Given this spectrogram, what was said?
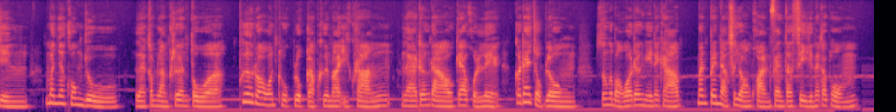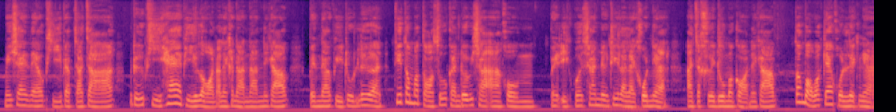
คิน มันยังคงอยู่ และกำลังเคลื่อนตัว เพื่อรอวันถูกปลุกกลับคืนมาอีกครั้ง และเรื่องราวแก้วขนเหล็กก็ได้จบลง ซึ่งจะบอกว่าเรื่องนี้นะครับ มันเป็นหนังสยองขวัญแฟนตาซีนะครับผม ไม่ใช่แนวผีแบบจ๋าๆหรือผีแห่ผีหลอนอะไรขนาดนั้นนะครับ เป็นแนวผีดูดเลือดที่ต้องมาต่อสู้กันด้วยวิชาอาคม เป็นอีกเวอร์ชันหนึ่งที่หลายๆ คนเนี่ยอาจจะเคยดูมาก่อนนะครับต้องบอกว่าแก้วขนเหล็กเนี่ย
